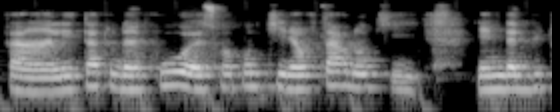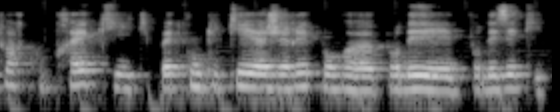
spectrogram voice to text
Enfin, l'État, tout d'un coup, euh, se rend compte qu'il est en retard, donc il, y a une date butoir coup près qui, peut être compliquée à gérer pour, euh, pour, des, pour des équipes.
